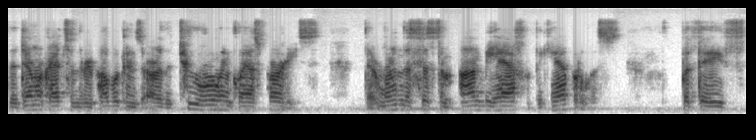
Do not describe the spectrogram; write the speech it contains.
the Democrats and the Republicans are the two ruling class parties that run the system on behalf of the capitalists. But they've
